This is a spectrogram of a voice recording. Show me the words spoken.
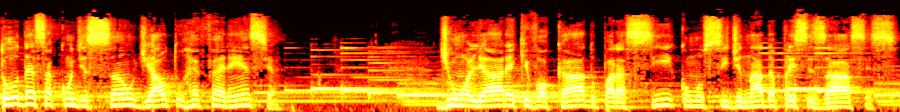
toda essa condição de autorreferência, de um olhar equivocado para si, como se de nada precisasses.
